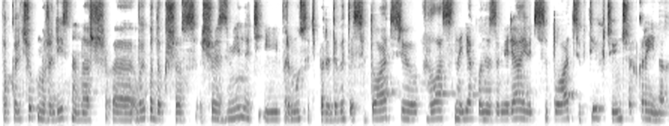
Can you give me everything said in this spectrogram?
Покальчук, може дійсно наш е, випадок щось, щось змінить і примусить передивити ситуацію, власне, як вони заміряють ситуацію в тих чи інших країнах.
